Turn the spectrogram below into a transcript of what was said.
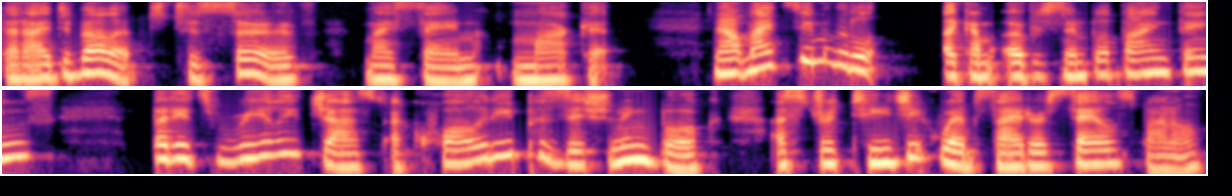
that I developed to serve my same market. Now, it might seem a little like I'm oversimplifying things, but it's really just a quality positioning book, a strategic website or sales funnel,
